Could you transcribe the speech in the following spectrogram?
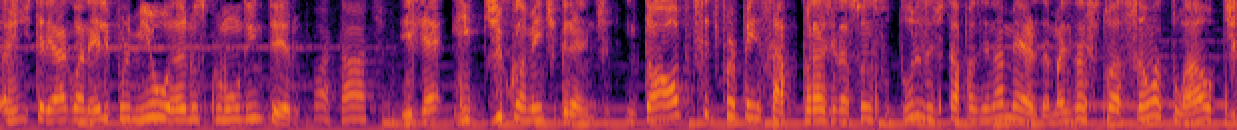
a gente teria água nele por mil anos pro mundo inteiro. Pô, tá ótimo. Ele é ridiculamente grande. Então, óbvio que se a gente for pensar para gerações futuras, a gente tá fazendo a merda. Mas na situação atual, de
